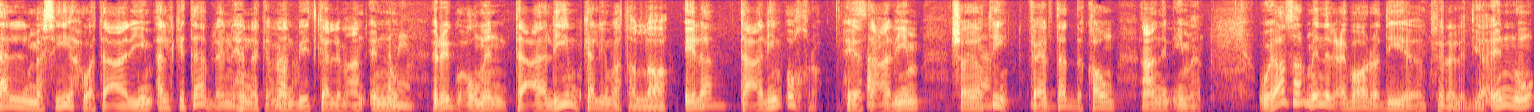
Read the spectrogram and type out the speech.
المسيح وتعاليم الكتاب لأن هنا كمان رائع. بيتكلم عن أنه تمام. رجعوا من تعاليم كلمة الله إلى تعاليم أخرى. هي صح. تعاليم شياطين. فيرتد قوم عن الإيمان. ويظهر من العبارة دي يا دكتورة ليديا أنه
